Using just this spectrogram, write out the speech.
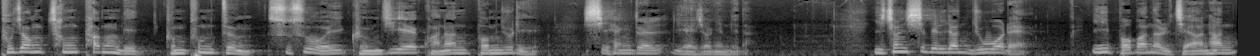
부정 청탁 및 금품 등 수수의 금지에 관한 법률이 시행될 예정입니다. 2011년 6월에 이 법안을 제안한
